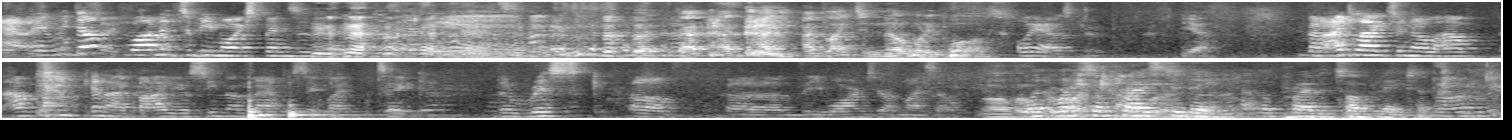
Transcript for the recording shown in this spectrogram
Uh, we don't want it to be more expensive. But that, I'd, I'd, I'd like to know what it was. Oh yeah, that's true. Yeah. But I'd like to know how, how cheap can I buy your Xenon lamps if I take the risk of uh, the warranty on myself? What, what's your price today? Have a private talk later.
